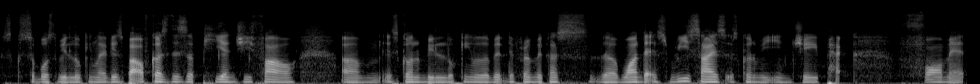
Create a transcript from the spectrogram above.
It's supposed to be looking like this but of course this is a png file. Um, it's going to be looking a little bit different because the one that is resized is going to be in jpeg format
